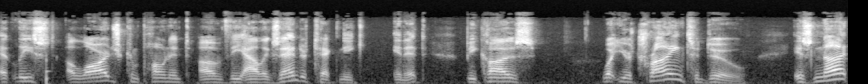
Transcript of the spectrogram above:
at least a large component of the Alexander technique in it because what you're trying to do is not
